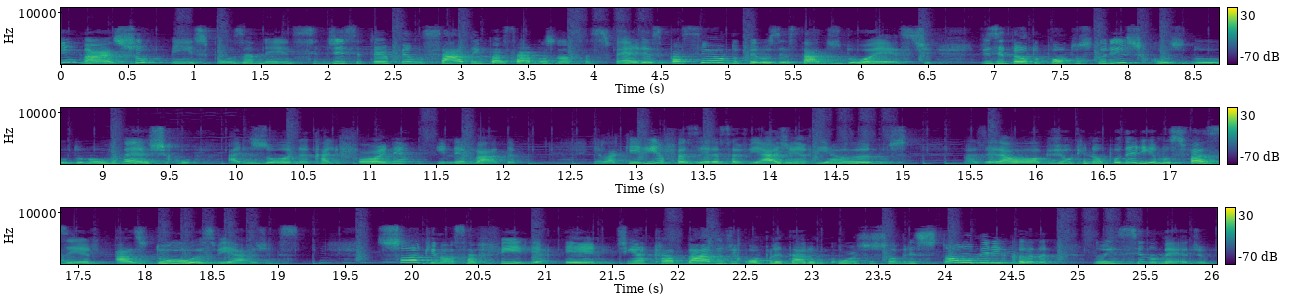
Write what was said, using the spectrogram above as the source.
Em março, minha esposa Nancy disse ter pensado em passarmos nossas férias passeando pelos estados do Oeste, visitando pontos turísticos do, do Novo México, Arizona, Califórnia e Nevada. Ela queria fazer essa viagem havia anos, mas era óbvio que não poderíamos fazer as duas viagens. Só que nossa filha, Anne, tinha acabado de completar um curso sobre história americana no ensino médio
